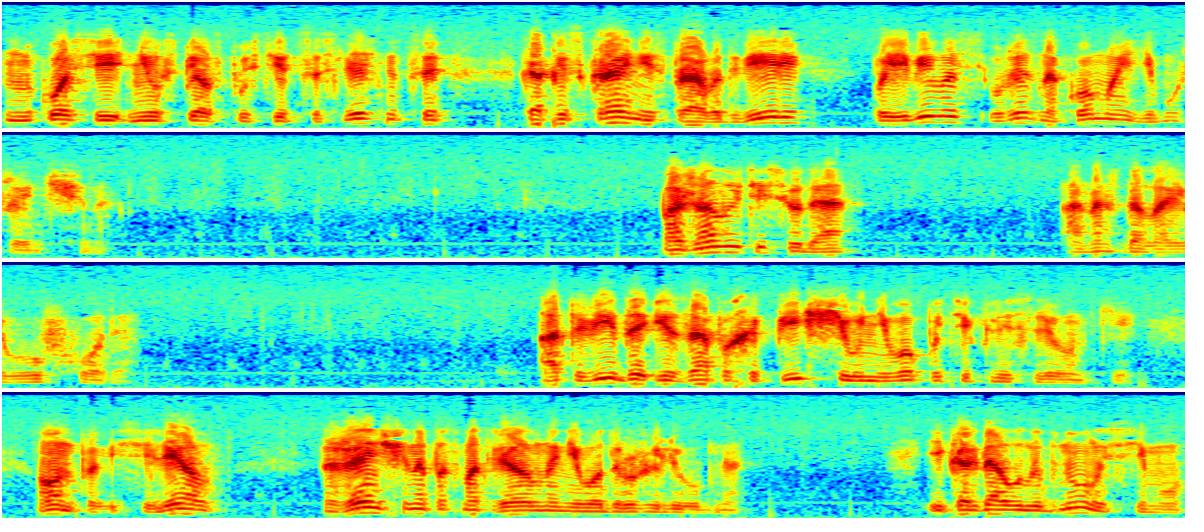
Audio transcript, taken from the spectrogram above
Нкоси не успел спуститься с лестницы, как из крайней справа двери появилась уже знакомая ему женщина. «Пожалуйте сюда». Она ждала его у входа. От вида и запаха пищи у него потекли слюнки. Он повеселел, женщина посмотрела на него дружелюбно. И когда улыбнулась ему,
